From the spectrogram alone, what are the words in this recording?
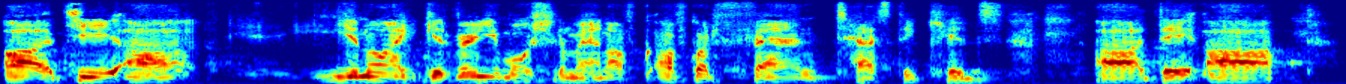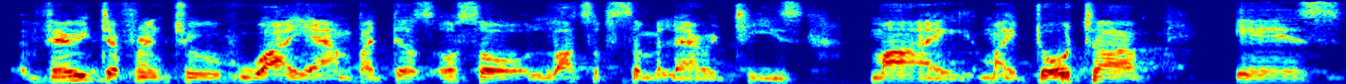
Uh, gee, uh, you know, I get very emotional, man. I've I've got fantastic kids. Uh, they are very different to who I am, but there's also lots of similarities. My my daughter is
